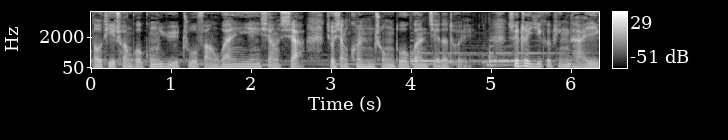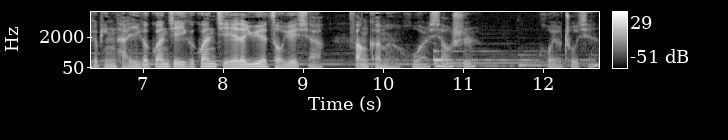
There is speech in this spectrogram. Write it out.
楼梯穿过公寓住房，蜿蜒向下，就像昆虫多关节的腿，随着一个平台一个平台，一个关节一个关节的越走越下。房客们忽而消失，忽又出现，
